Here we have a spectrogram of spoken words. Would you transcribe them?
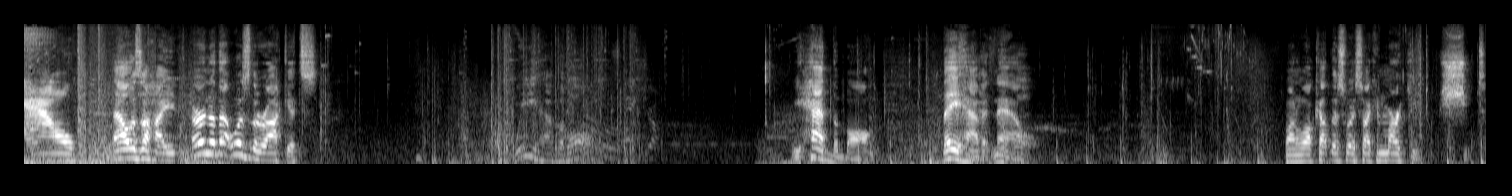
Ow. That was a height. Or no, that was the Rockets. We have the ball. We had the ball. They have it now. Come on, walk out this way so I can mark you. Shoot.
